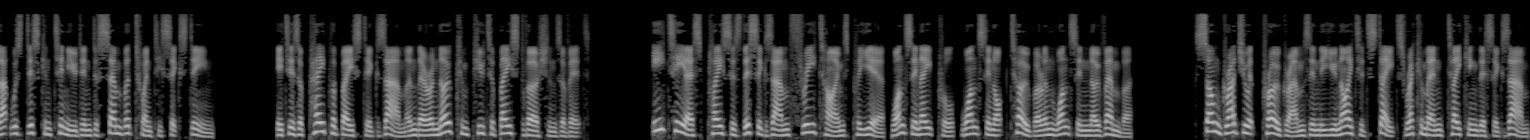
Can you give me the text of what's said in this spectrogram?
that was discontinued in December 2016. It is a paper-based exam and there are no computer-based versions of it. ETS places this exam three times per year, once in April, once in October and once in November. Some graduate programs in the United States recommend taking this exam,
